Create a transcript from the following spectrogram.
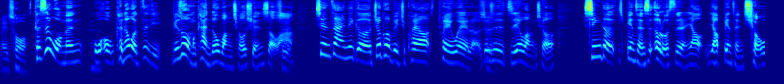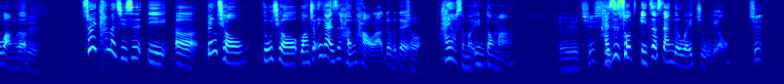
没错，可是我们我我可能我自己，比如说我们看很多网球选手啊，现在那个 Djokovic 快要退位了，就是职业网球新的变成是俄罗斯人要要变成球王了，所以他们其实以呃冰球、足球、网球应该也是很好了，对不对？没错。还有什么运动吗？呃，其实还是说以这三个为主流。其实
